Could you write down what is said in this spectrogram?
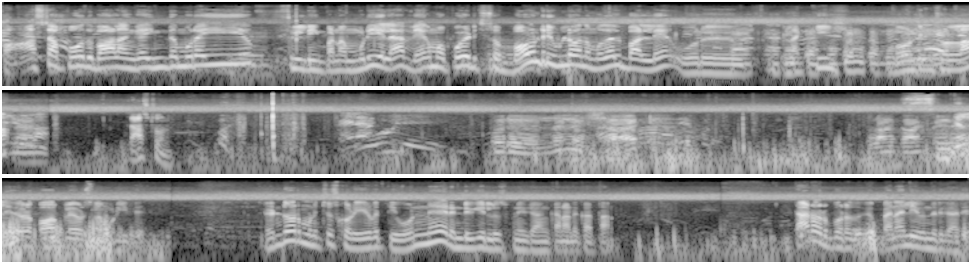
ஃபாஸ்ட்டாக போகுது பால் அங்கே. இந்த முறை ஃபீல்டிங் பண்ண முடியல. வேகமாக போயிடுச்சு. ஸோ பவுண்டரி உள்ள வந்த முதல் பால்லே ஒரு லக்கி பவுண்டரின்னு சொல்லலாம். லாஸ்ட் ஒன் ஒரு நல்ல ஷாட் லாங் ஆன் சிங்கிள் இதோட பவர் பிளேயர்ஸ்லாம் முடியுது. ரெண்டு ஓவர் முடிச்சு ஸ்கோர் இருபத்தி ஒன்று ரெண்டு விக்கெட் லூஸ் பண்ணியிருக்காங்க கர்நாடகா தான். தேர்ட் ஓவர் போகிறதுக்கு பெனாலி வந்திருக்காரு.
